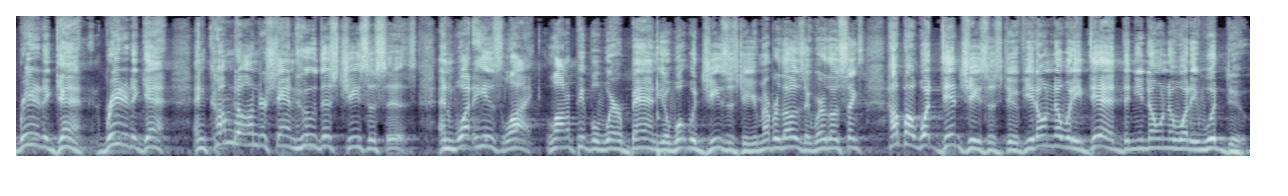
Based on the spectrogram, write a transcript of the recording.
read it again, read it again, and come to understand who this Jesus is and what he is like. A lot of people wear band. You know, what would Jesus do? You remember those? They wear those things. How about what did Jesus do? If you don't know what he did, then you don't know what he would do.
